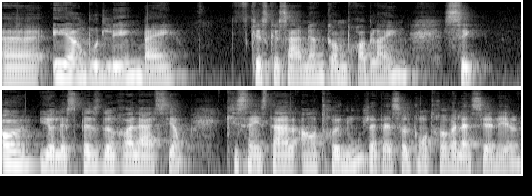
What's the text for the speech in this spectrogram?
Euh, et en bout de ligne, ben, qu'est-ce que ça amène comme problème? C'est un, il y a l'espèce de relation qui s'installe entre nous. J'appelle ça le contrat relationnel.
